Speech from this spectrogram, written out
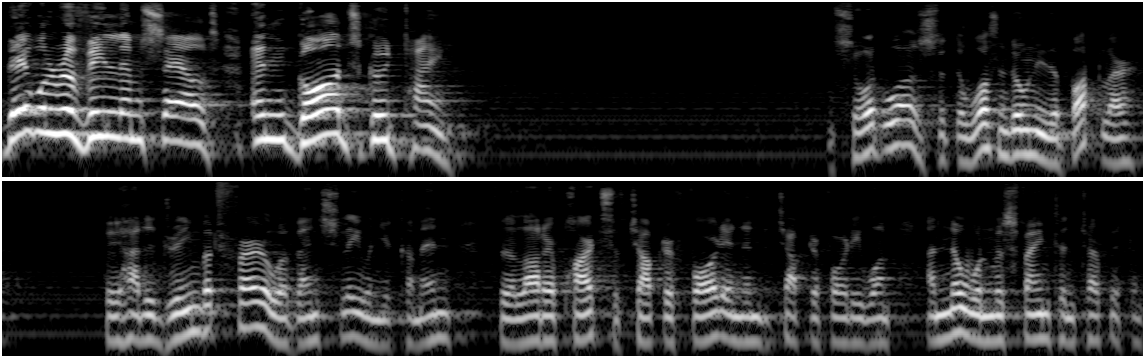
They will reveal themselves in God's good time. And so it was that there wasn't only the butler who had a dream, but Pharaoh eventually, when you come in to the latter parts of chapter 40 and into chapter 41, and no one was found to interpret them.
